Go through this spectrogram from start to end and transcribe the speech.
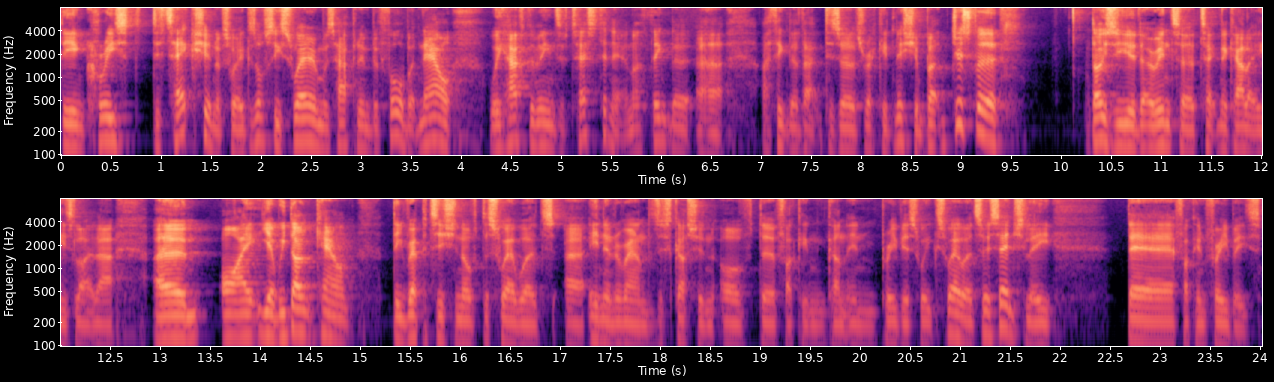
the increased detection of swearing because obviously swearing was happening before, but now we have the means of testing it, and I think that uh, I think that that deserves recognition. But just for those of you that are into technicalities like that, um, I yeah we don't count the repetition of the swear words uh, in and around the discussion of the fucking cunt in previous week's swear words. So essentially, they're fucking freebies.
